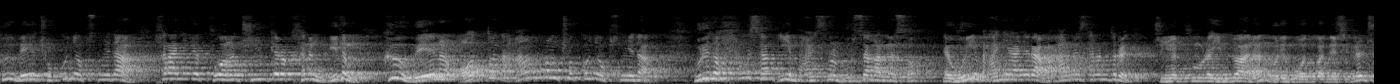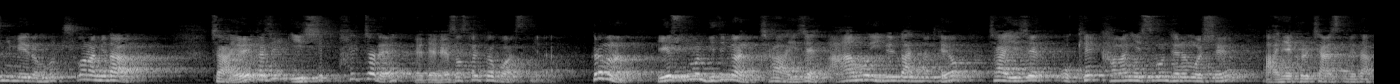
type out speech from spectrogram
그 외에 조건이 없습니다. 하나님의 구원은 주님께로 가는 믿음 그 외에는 어떤 아무런 조건이 없습니다. 우리도 항상 이 말씀을 묵상하면서 우리만이 아니라 많은 사람들을 주님의 품으로 인도하는 우리 모두가 되시기를 주님의 이름으로 축원합니다. 자, 여기까지 28절에 대해서 살펴보았습니다. 그러면 예수님을 믿으면 자 이제 아무 일도 안 해도 돼요? 자 이제 오케이 가만히 있으면 되는 것이에요? 아니 그렇지 않습니다.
